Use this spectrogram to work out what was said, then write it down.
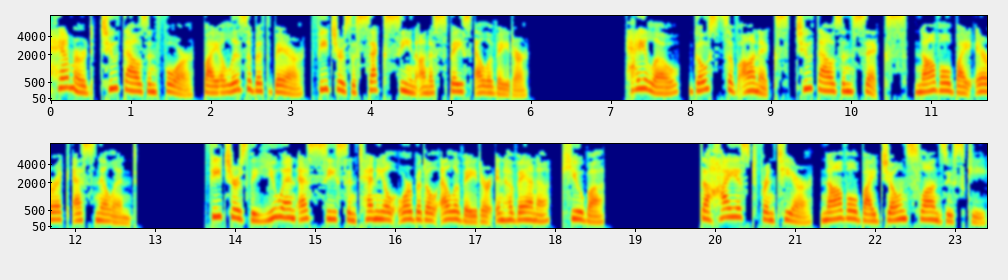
Hammered 2004, by Elizabeth Bear, features a sex scene on a space elevator. Halo, Ghosts of Onyx 2006, novel by Eric S. Nylund. Features the UNSC Centennial Orbital Elevator in Havana, Cuba. The Highest Frontier, novel by Joan Slonczewski,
